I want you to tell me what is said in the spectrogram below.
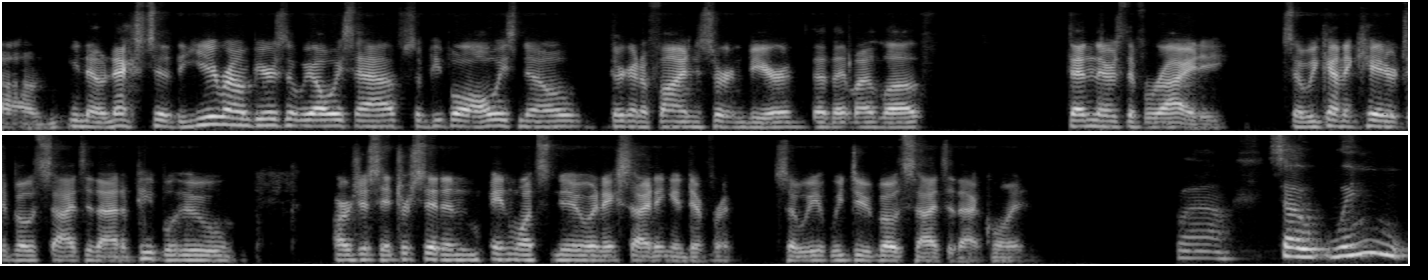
um, you know, next to the year-round beers that we always have, so people always know they're going to find a certain beer that they might love. Then there's the variety. So we kind of cater to both sides of that, of people who are just interested in in what's new and exciting and different. So we we do both sides of that coin. Wow. So when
